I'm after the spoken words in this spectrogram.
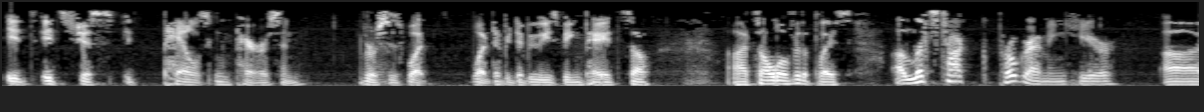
it it's just it pales in comparison versus what what WWE is being paid. So uh, it's all over the place. Uh, let's talk programming here. Uh,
